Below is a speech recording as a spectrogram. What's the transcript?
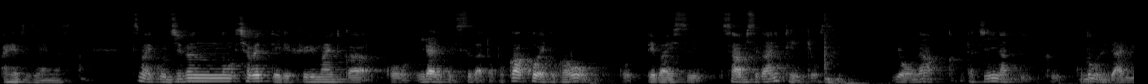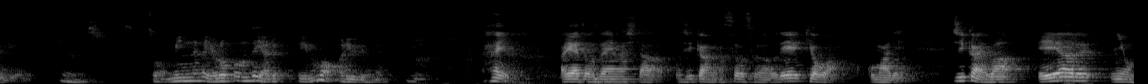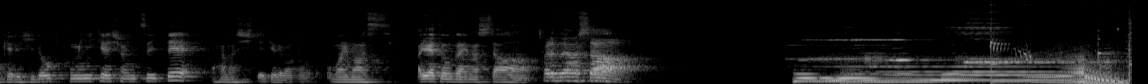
ありがとうございます。つまりこう自分の喋っている振る舞いとか、こう見られている姿とか声とかをこうデバイス、サービス側に提供するような形になっていくことも全然あり得るよね。うん。そう、みんなが喜んでやるっていうのもあり得るよね。うん、はい。ありがとうございました。お時間がそろそろなので、今日はここまで。次回は AR における非同期コミュニケーションについてお話ししていければと思います。ありがとうございました。ありがとうございました。Thank you.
